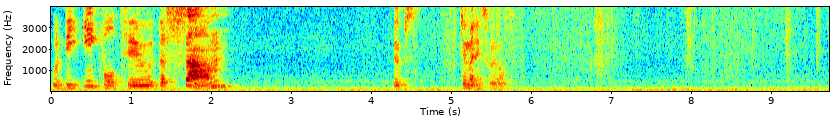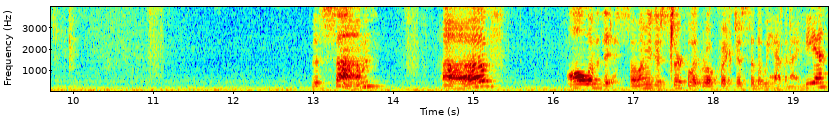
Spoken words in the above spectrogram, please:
would be equal to the sum, oops, too many squiggles. The sum of all of this. So let me just circle it real quick just so that we have an idea.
